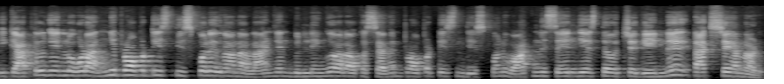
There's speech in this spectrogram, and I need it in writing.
ఈ క్యాపిటల్ గెయిన్లో కూడా అన్ని ప్రాపర్టీస్ తీసుకోలేదు నాన్న. ల్యాండ్ అండ్ బిల్డింగ్ అలా ఒక సెవెన్ ప్రాపర్టీస్ని తీసుకొని వాటిని సేల్ చేస్తే వచ్చే గెయిన్నే ట్యాక్స్ చేయన్నాడు.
